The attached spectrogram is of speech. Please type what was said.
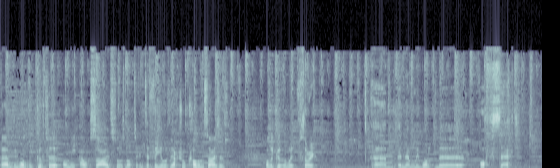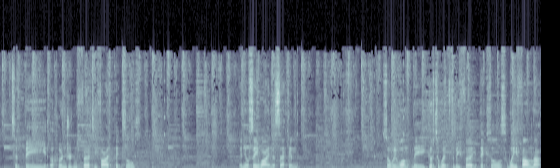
Um, we want the gutter on the outside so as not to interfere with the actual column sizes, or the gutter width, sorry. Um, and then we want the offset to be 135 pixels. And you'll see why in a second. So we want the gutter width to be 30 pixels. We found that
